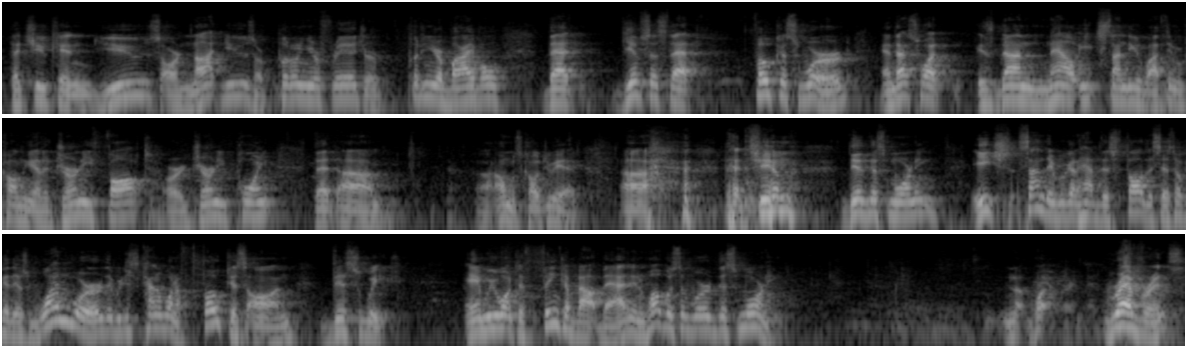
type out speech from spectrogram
that you can use or not use or put on your fridge or put in your Bible that gives us that focus word. And that's what is done now each Sunday. I think we're calling it a journey thought or a journey point that um, I almost called you Ed, uh, that Jim did this morning. Each Sunday, we're going to have this thought that says, okay, there's one word that we just kind of want to focus on this week. And we want to think about that. And what was the word this morning? No, what? Reverence.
